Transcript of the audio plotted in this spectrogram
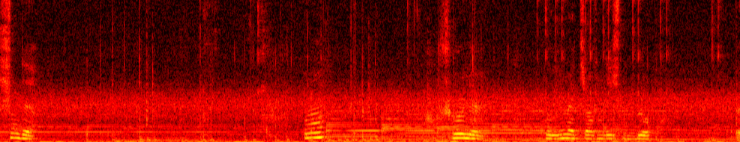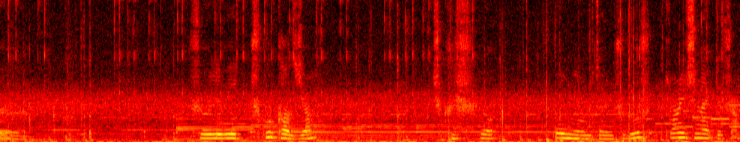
Şimdi bunu şöyle koyayım etrafında hiçbir blok. Ee, şöyle bir çukur kazacağım. Çıkış yok. Olmayan bir tane çukur. Sonra içine gireceğim.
